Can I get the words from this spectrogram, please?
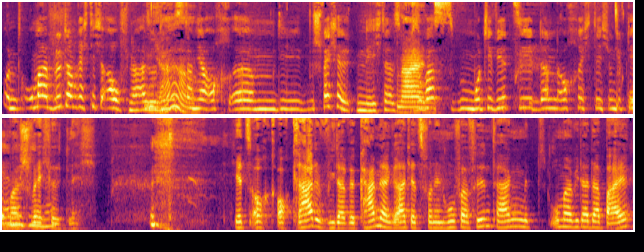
Und Oma blüht dann richtig auf, ne? Also die Ja. ist dann ja auch, ähm, die schwächelt nicht. Das, Nein. Sowas motiviert sie dann auch richtig und gibt Oma Energie. Ne? schwächelt nicht. Jetzt auch, auch gerade wieder, wir kamen ja gerade jetzt von den Hofer Filmtagen mit Oma wieder dabei.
